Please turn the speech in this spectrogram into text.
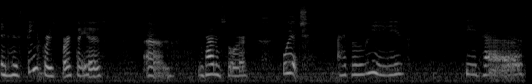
And his theme for his birthday is um, dinosaur, which I believe he has.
